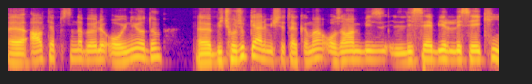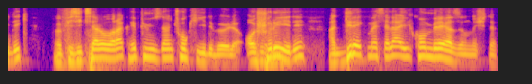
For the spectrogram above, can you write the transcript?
e, altyapısında böyle oynuyordum. E, bir çocuk gelmişti takıma. O zaman biz lise 1, lise 2 idik fiziksel olarak hepimizden çok iyiydi böyle. Aşırı Hı-hı. iyiydi. Yani direkt mesela ilk 11'e yazılmıştı.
